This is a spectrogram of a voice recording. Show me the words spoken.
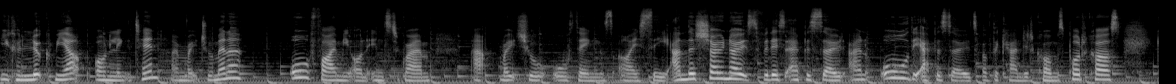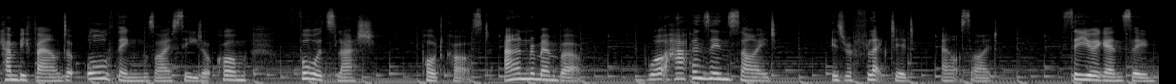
You can look me up on LinkedIn. I'm Rachel Miller, or find me on Instagram at Rachel All Things IC. And the show notes for this episode and all the episodes of the Candid Comms podcast can be found at allthingsic.com forward slash podcast. And remember, what happens inside is reflected outside. See you again soon.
